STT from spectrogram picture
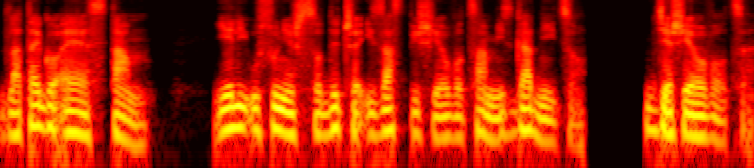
Dlatego e jest tam. Jeżeli usuniesz sodycze i zaspisz je owocami, zgadnij co. Gdzież je owoce?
